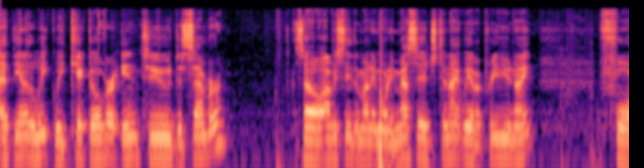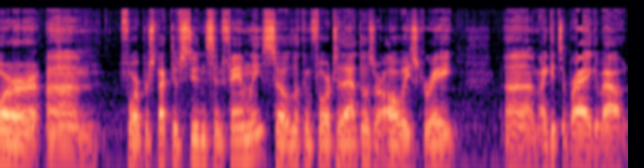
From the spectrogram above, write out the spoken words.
at the end of the week, we kick over into December. So obviously, the Monday morning message tonight. We have a preview night for um, for prospective students and families. So looking forward to that. Those are always great. Um, I get to brag about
